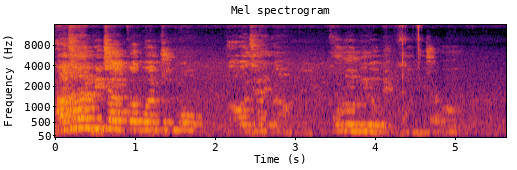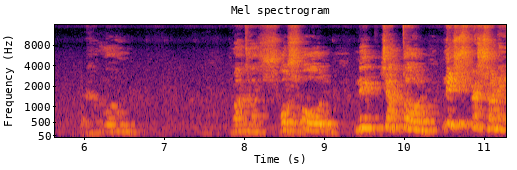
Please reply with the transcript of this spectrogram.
রাজার বিচার করবার জন্য পাওয়া যায় না। কোন নিরপেক্ষ বিচারক। কারণ রাজার শোষণ নির্যাতন নিষ্পেষণে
